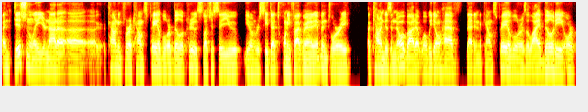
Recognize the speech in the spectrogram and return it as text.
additionally, you're not a, a, a, accounting for accounts payable or bill accrued. So let's just say you you know receive that 25 grand inventory accounting doesn't know about it, well, we don't have that in accounts payable or as a liability or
